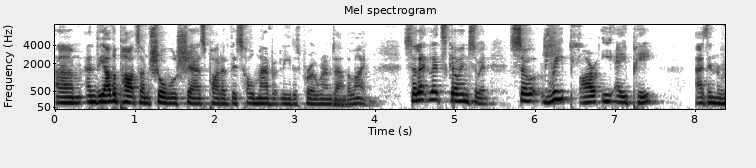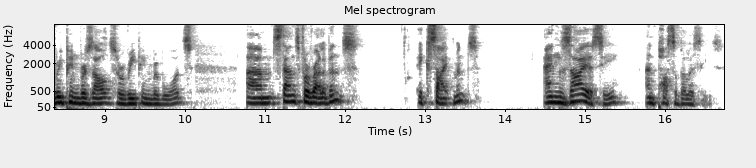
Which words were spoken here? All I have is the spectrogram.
Um, and the other parts I'm sure we'll share as part of this whole Maverick Leaders program down the line. So let, let's go into it. So REAP, R E A P, as in reaping results or reaping rewards, um, stands for relevance, excitement, anxiety, and possibilities.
